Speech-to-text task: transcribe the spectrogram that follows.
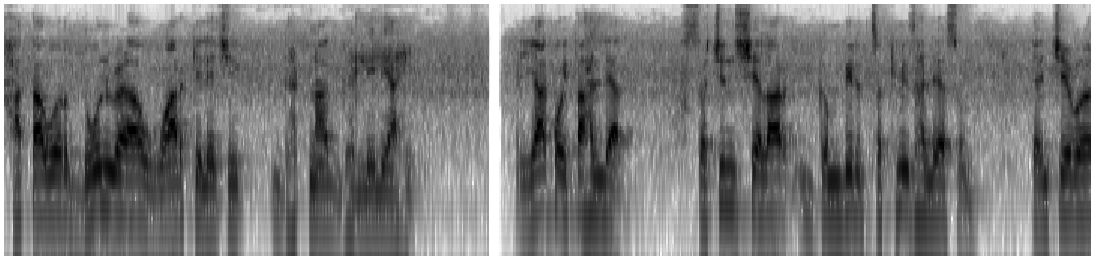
हातावर दोन वेळा वार केल्याची घटना घडलेली आहे. या कोयता हल्ल्यात सचिन शेलार गंभीर जखमी झाले असून त्यांच्यावर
